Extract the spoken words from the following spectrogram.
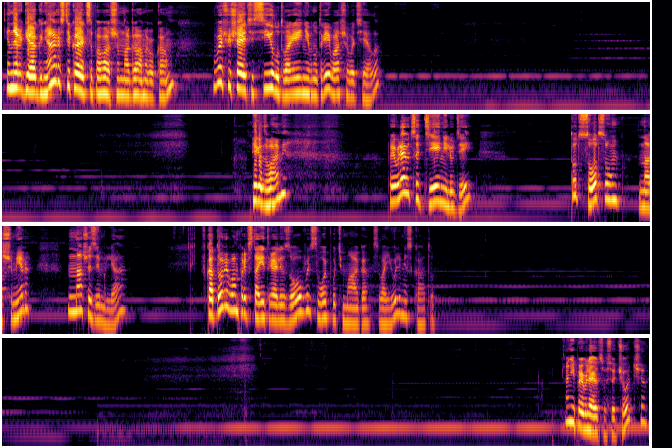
Энергия огня растекается по вашим ногам и рукам. Вы ощущаете силу творения внутри вашего тела. Перед вами появляются тени людей, тот социум, наш мир, наша земля – в которой вам предстоит реализовывать свой путь мага, свою лемискату. Они проявляются все четче.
